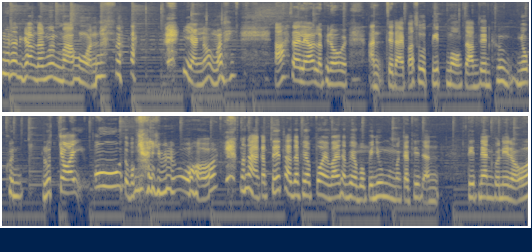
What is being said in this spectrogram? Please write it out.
มื่อทันคำนั้นมันมาหวนอย่างเนอกมันอะใช่แล้วแล่ะพี่น้องเอ้ยอันจะได้ปลาสูตรติดมองสามเซนครึ่งยกขึ้นรุดจอยโอ้ตัวบักใหญ่ไม่รู้โอ้โหมันหากระติดถ้าจะเพียวปล่อยไว้ถ้าเพียวบอกไปยุ่งมันกระติดอันติดแน่นกว่านี้เด้อโอ้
